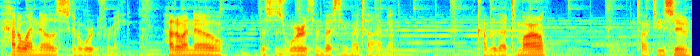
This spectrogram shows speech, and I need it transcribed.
how do I know this is going to work for me? How do I know this is worth investing my time in? Come to that tomorrow. Talk to you soon.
